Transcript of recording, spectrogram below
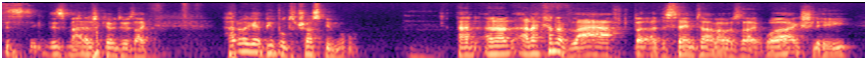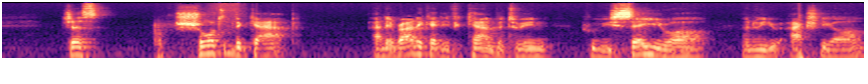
this, this manager came to me was like, "How do I get people to trust me more?" And and I, and I kind of laughed, but at the same time, I was like, "Well, actually, just shorten the gap and eradicate, if you can, between who you say you are and who you actually are,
